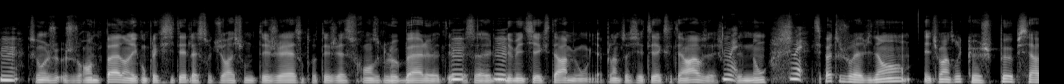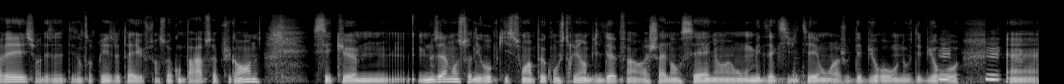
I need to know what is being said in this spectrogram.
Mm. Parce que je, je rentre pas dans les complexités de la structuration de TGS, entre TGS France globale, TGS ligne Mm. de métier, etc. Mais bon, il y a plein de sociétés, etc. Vous avez changé de nom. Ouais. C'est pas toujours évident. Et tu vois, un truc que je peux observer sur des, des entreprises de taille, enfin, soit comparable, soit plus grande, c'est que hum, notamment sur des groupes qui sont un peu construits en build-up, enfin, rachat d'enseignes, on, on met des activités, on rajoute des bureaux, on ouvre des bureaux. Mm. Mm. euh,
